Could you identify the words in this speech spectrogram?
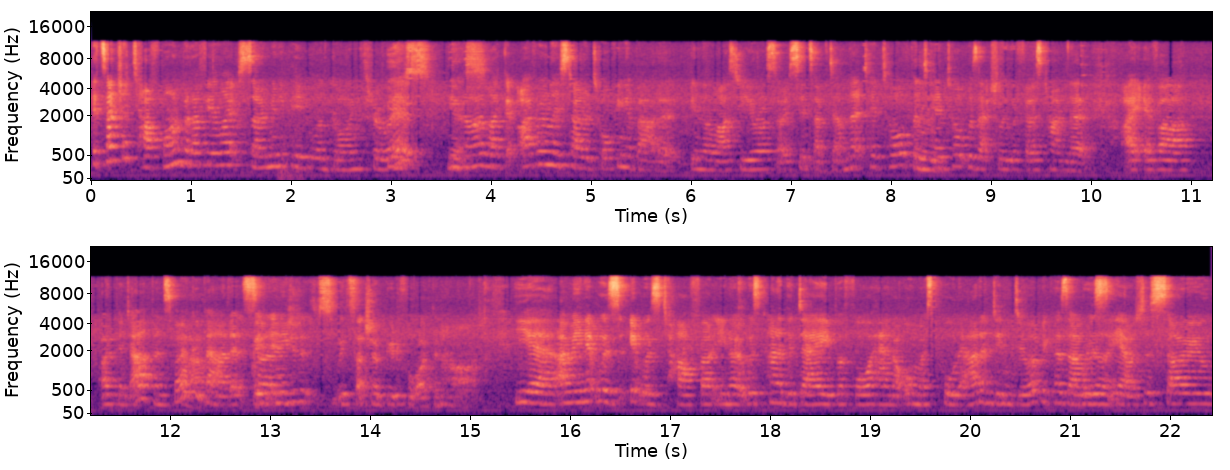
it's such a tough one, but I feel like so many people are going through yes, it. You yes. know, like I've only started talking about it in the last year or so since I've done that TED Talk. The mm. TED Talk was actually the first time that I ever opened up and spoke wow. about it. So, and you did it with such a beautiful open heart. Yeah, I mean, it was it was tough. You know, it was kind of the day beforehand. I almost pulled out and didn't do it because I was really? yeah, I was just so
